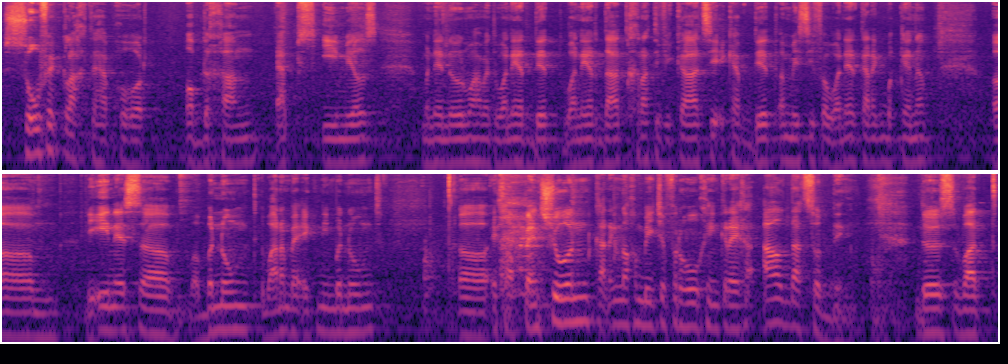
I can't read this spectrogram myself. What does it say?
zoveel klachten heb gehoord op de gang, apps, e-mails. Meneer Noor met wanneer dit, wanneer dat, gratificatie, ik heb dit, een missieve, wanneer kan ik beginnen? Um, die ene is uh, benoemd, waarom ben ik niet benoemd? Uh, ik ga pensioen, kan ik nog een beetje verhoging krijgen? Al dat soort dingen. Dus wat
